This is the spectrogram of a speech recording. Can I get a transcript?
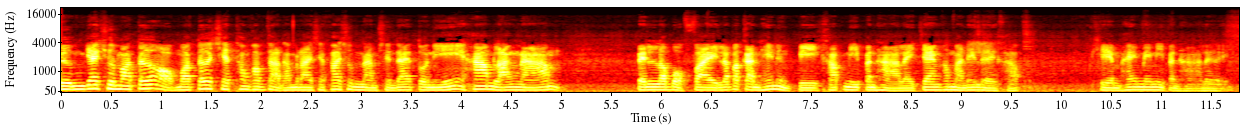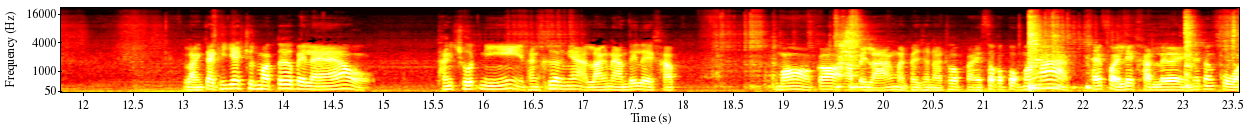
ดึงแยกชุดมอเตอร์ออก มอเตอร์เช็ดทำความสะอาดธรรมดาใช้ผ้าชุบน้ำเช็ดได้ตัวนี้ ห้ามล้างน้ำ เป็นระบบไฟรับประกันให้หนึ่งปีครับ มีปัญหาอะไรแจ้งเข้ามาได้เลยครับ เคมให้ไม่มีปัญหาเลย หลังจากที่แยกชุดมอเตอร์ไปแล้ว ทั้งชุดนี้ทั้งเครื่องเนี้ยล้างน้ำได้เลยครับ หม้อก็เอาไปล้างเหมือนภาชนะทั่วไป สกปรกมากๆ ใช้ฝอยเหล็กขัดเลยไม่ต้องกลัว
